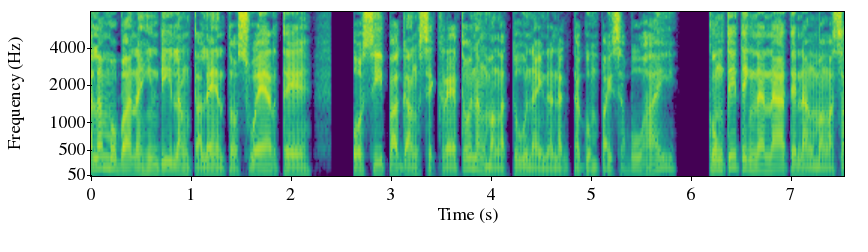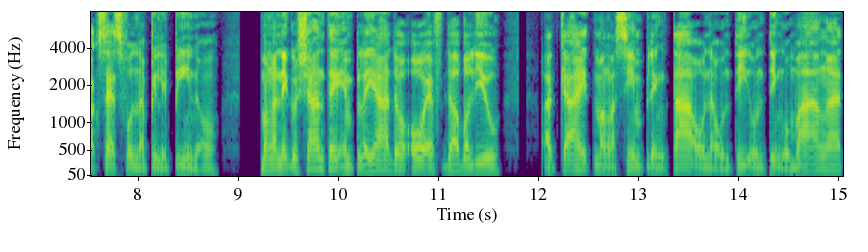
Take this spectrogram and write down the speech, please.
Alam mo ba na hindi lang talento, swerte, o sipag ang sekreto ng mga tunay na nagtagumpay sa buhay? Kung titingnan natin ang mga successful na Pilipino, mga negosyante, empleyado, OFW, at kahit mga simpleng tao na unti-unting umaangat,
